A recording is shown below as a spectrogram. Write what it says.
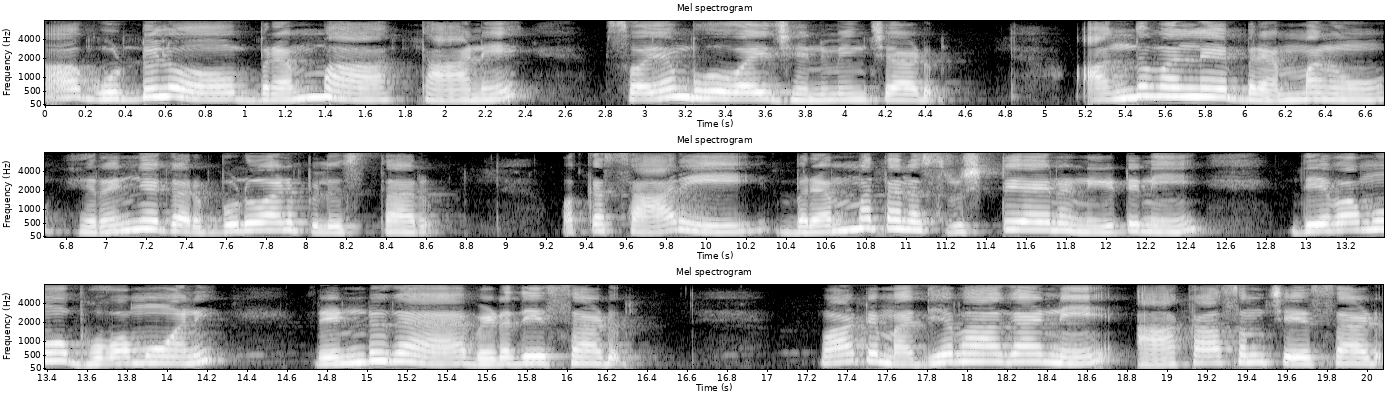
ఆ గుడ్డులో బ్రహ్మ తానే స్వయంభూవై జన్మించాడు. అందువల్లనే బ్రహ్మను హిరణ్య గర్భుడు అని పిలుస్తారు. ఒకసారి బ్రహ్మ తన సృష్టి అయిన నీటిని దివము భువము అని రెండుగా విడదీశాడు. వాటి మధ్య భాగాన్ని ఆకాశం చేశాడు.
